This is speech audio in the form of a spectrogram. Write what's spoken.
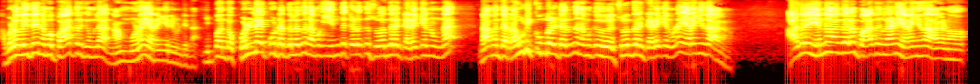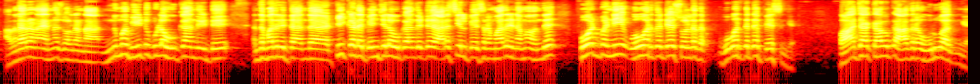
அவ்வளவு இதே நம்ம பார்த்துருக்கோம்ல நம்மளும் இறங்கிட வேண்டியதான் இப்போ அந்த கொள்ளை கூட்டத்திலேருந்து நமக்கு இந்துக்களுக்கு சுதந்திரம் கிடைக்கணும்னா நாம் அந்த ரவுடி கும்பல்கிட்ட இருந்து நமக்கு சுதந்திரம் கிடைக்கணும்னா இறங்கி தான் ஆகணும். அதில் என்ன வந்தாலும் பார்த்துக்கலான்னு இறங்கி தான் ஆகணும். அதனால் நான் என்ன சொல்கிறேன்னா இன்னமும் வீட்டுக்குள்ளே உட்காந்துக்கிட்டு அந்த மாதிரி த அந்த டீ கடை பெஞ்சில் உட்காந்துட்டு அரசியல் பேசுகிற மாதிரி நம்ம வந்து ஃபோன் பண்ணி ஒவ்வொருத்தர்கிட்டே சொல்கிறத ஒவ்வொருத்தர்கிட்ட பேசுங்க. பாஜகவுக்கு ஆதரவு உருவாக்குங்க.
